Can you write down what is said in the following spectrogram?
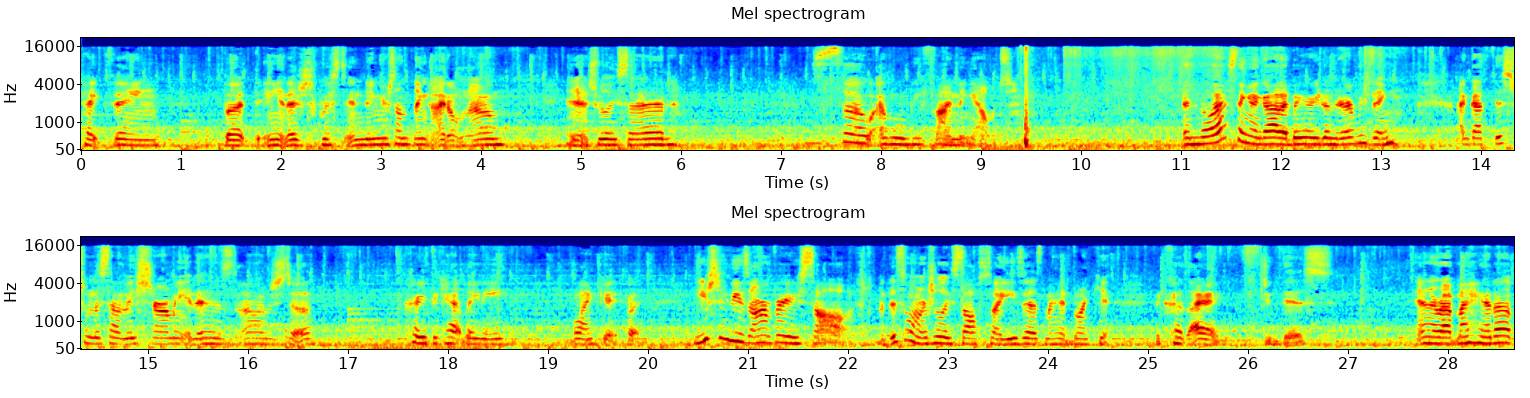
type thing but there's a twist ending or something I don't know and it's really sad. So I will be finding out. And the last thing I got I buried under everything. I got this from the Salvation Army. It is uh, just a crazy cat lady blanket but Usually these aren't very soft, but this one was really soft so I use it as my head blanket because I do this. And I wrap my head up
